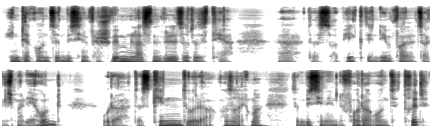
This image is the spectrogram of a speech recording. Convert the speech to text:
Hintergrund so ein bisschen verschwimmen lassen will, so dass der äh, das Objekt, in dem Fall sage ich mal der Hund oder das Kind oder was auch immer, so ein bisschen in den Vordergrund tritt,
